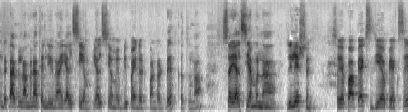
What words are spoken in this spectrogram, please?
இந்த டாப்பில் நம்ம என்ன தெரிஞ்சுக்கணும் எல்சிஎம் எல்சிஎம் எப்படி ஃபைண்ட் அவுட் பண்ணுறது கற்றுக்கணும் ஸோ எல்சிஎம்னா relation so f of x g of x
